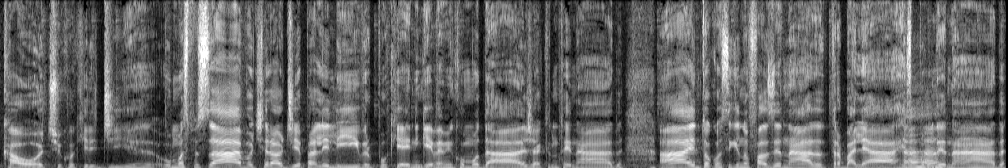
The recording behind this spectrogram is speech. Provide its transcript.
caótico aquele dia. Umas pessoas, ah, eu vou tirar o dia pra ler livro, porque aí ninguém vai me incomodar, já que não tem nada. Ah, eu não tô conseguindo fazer nada, trabalhar, responder nada.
